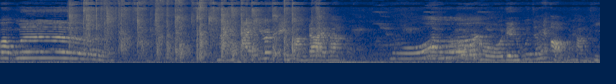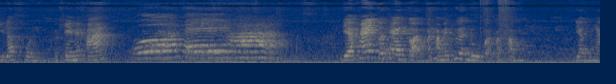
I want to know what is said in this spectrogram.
ปรบมือ ไหนใครคิดว่าตัวเองทำได้บ้าง หนู โอ้โห เดี๋ยวครูจะให้ออกมาทำทีละ คน โอเคไหมคะ โอเคค่ะ เดี๋ยวให้ตัวแทนก่อนมาทำให้เพื่อนดูก่อนว่าทำยังไง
